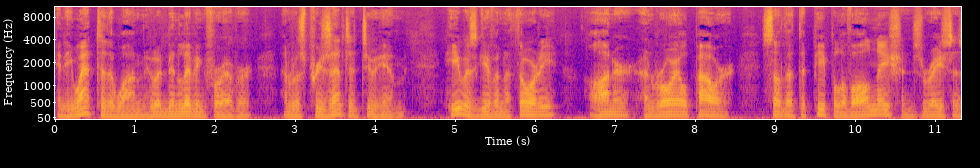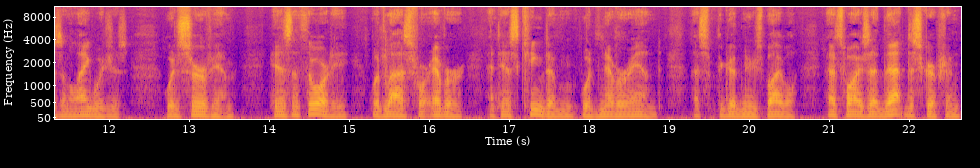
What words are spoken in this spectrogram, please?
And he went to the one who had been living forever and was presented to him. He was given authority, honor, and royal power so that the people of all nations, races, and languages would serve him. His authority would last forever and his kingdom would never end. That's the Good News Bible. That's why I said that description,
